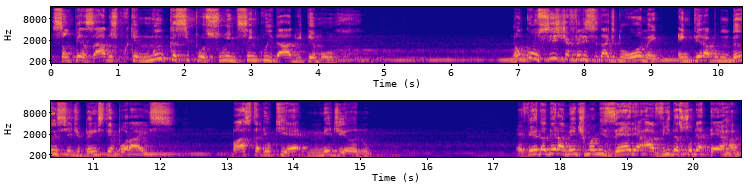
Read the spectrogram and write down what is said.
são pesados porque nunca se possuem sem cuidado e temor. Não consiste a felicidade do homem em ter abundância de bens temporais basta-lhe o que é mediano. É verdadeiramente uma miséria a vida sobre a terra.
